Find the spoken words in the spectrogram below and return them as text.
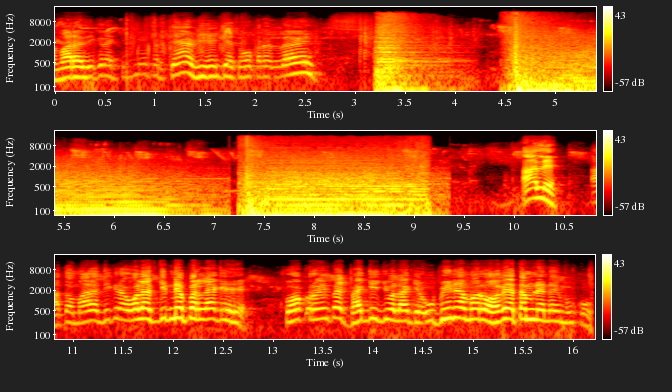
અમારા દીકરા કિડનેપર ક્યાં વી ગયા છોકરા લઈને આલે, આ તો મારા દીકરા ઓલા કિડનેપર લાગે છે. છોકરો એ પાસે ભાગી ગયો લાગે. ઊભીને મારો હવે તમને નહીં મૂકું.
